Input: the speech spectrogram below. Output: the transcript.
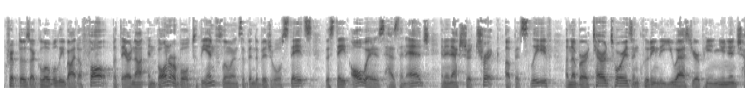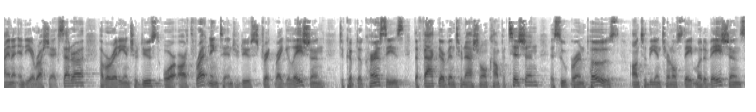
Cryptos are globally by default, but they are not invulnerable to the influence of individual states. The state always has an edge and an extra trick up its sleeve. A number of territories, including the U.S., European Union, China, India, Russia, etc., have already introduced or are threatening to introduce strict regulation to cryptocurrencies. The factor of international competition is superimposed onto the internal state motivations.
